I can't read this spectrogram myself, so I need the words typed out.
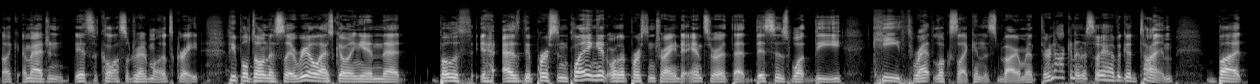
like, imagine it's a Colossal Dreadmaw, it's great. People don't necessarily realize going in that both as the person playing it or the person trying to answer it, that this is what the key threat looks like in this environment. They're not going to necessarily have a good time. But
